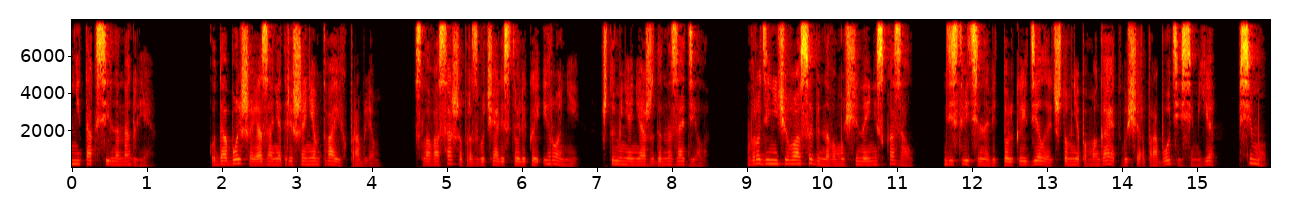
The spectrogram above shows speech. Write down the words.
не так сильно наглее. Куда больше я занят решением твоих проблем. Слова Саши прозвучали с толикой иронии, что меня неожиданно задело. Вроде ничего особенного мужчина и не сказал, Действительно ведь только и делает, что мне помогает в ущерб работе, семье, всему.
